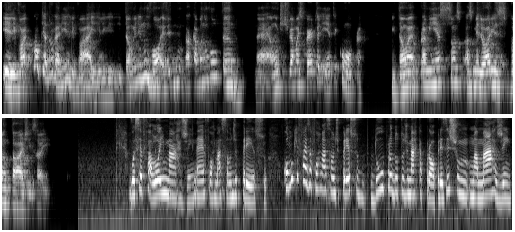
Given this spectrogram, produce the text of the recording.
Ele vai, qualquer drogaria ele vai, ele, então ele não ele não, acaba não voltando, né? Onde estiver mais perto ele entra e compra. Então, é, para mim, essas são as, as melhores vantagens aí. Você falou em margem, né? Formação de preço. Como que faz a formação de preço do produto de marca própria? Existe uma margem,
